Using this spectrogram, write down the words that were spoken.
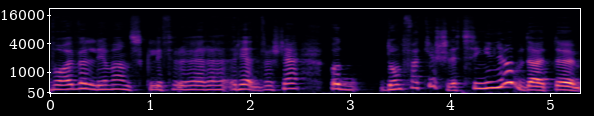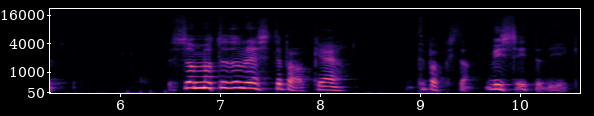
var veldig vanskelig for å gjøre rede for seg. Og de fikk jo slett ingen jobb, da, vet du. Så måtte de reise tilbake til Pakistan. Hvis ikke det gikk.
